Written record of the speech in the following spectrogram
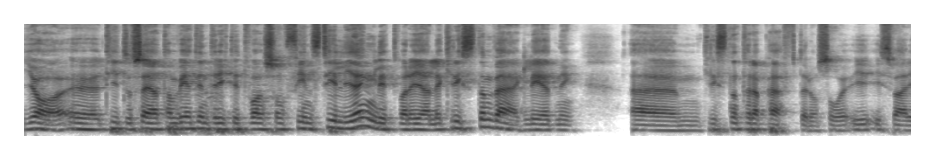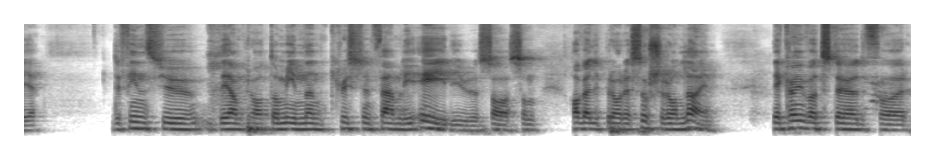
Ja, eh, Tito säger att han vet inte riktigt vad som finns tillgängligt vad det gäller kristen vägledning, eh, kristna terapeuter och så i, i Sverige. Det finns ju det han pratade om innan, Christian Family Aid i USA, som har väldigt bra resurser online. Det kan ju vara ett stöd för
